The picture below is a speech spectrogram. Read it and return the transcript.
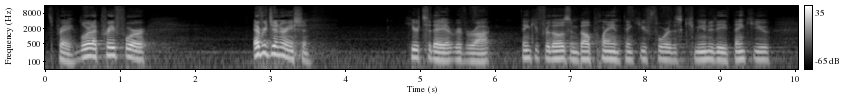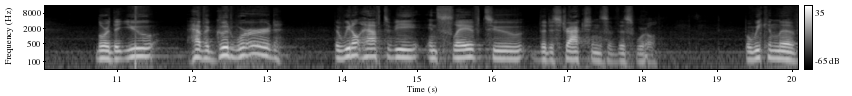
Let's pray. Lord, I pray for every generation here today at River Rock. Thank you for those in Belle Plaine. Thank you for this community. Thank you, Lord, that you have a good word, that we don't have to be enslaved to the distractions of this world. but we can live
